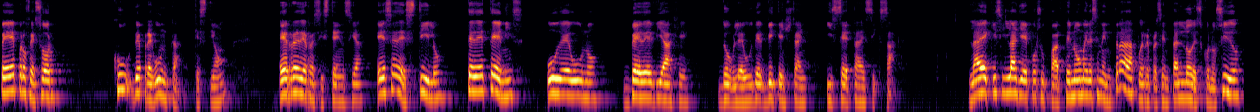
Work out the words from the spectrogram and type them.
P de profesor, Q de pregunta, cuestión, R de resistencia, S de estilo, T de tenis, U de uno, B de viaje, W de Wittgenstein y Z de zigzag. La X y la Y por su parte no merecen entrada, pues representan lo desconocido,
